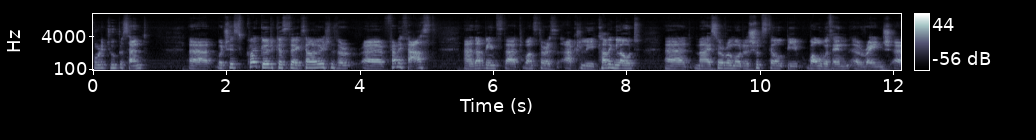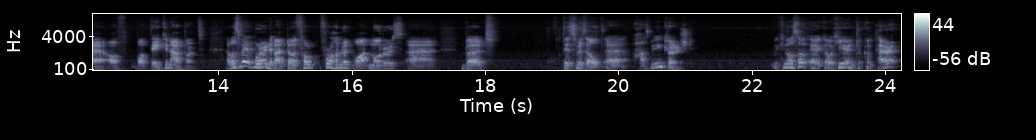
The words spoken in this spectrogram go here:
42%, which is quite good because the accelerations are fairly fast. And that means that once there's actually cutting load, uh, my servo motor should still be well within a range uh, of what they can output. I was a bit worried about the 400 watt motors, uh, but this result uh, has been encouraged. We can also uh, go here into compare,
